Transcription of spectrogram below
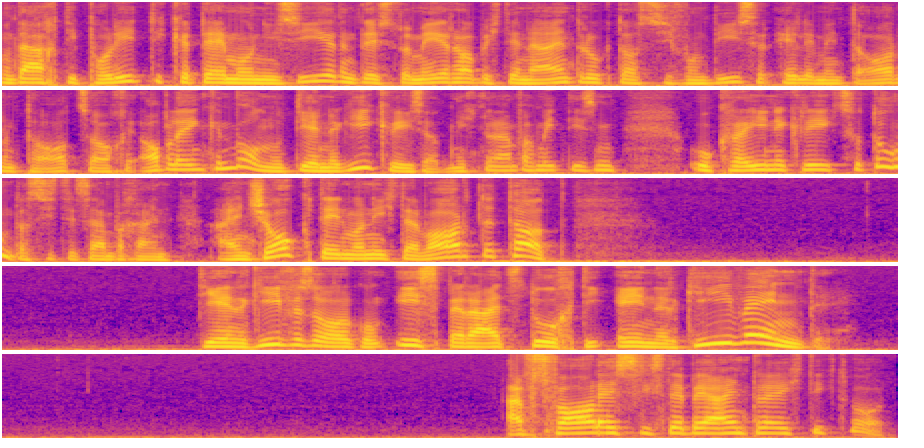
und auch die Politiker dämonisieren, desto mehr habe ich den Eindruck, dass sie von dieser elementaren Tatsache ablenken wollen. Und die Energiekrise hat nicht nur einfach mit diesem Ukraine-Krieg zu tun. Das ist jetzt einfach ein, ein Schock, den man nicht erwartet hat. Die Energieversorgung ist bereits durch die Energiewende aufs fahrlässigste beeinträchtigt worden.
